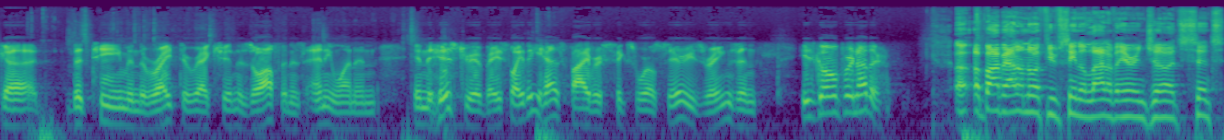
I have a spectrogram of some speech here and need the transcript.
uh, the team in the right direction as often as anyone in in the history of baseball. I think he has five or six World Series rings, and he's going for another. Uh, uh, Bobby, I don't know if you've seen a lot of Aaron Judge since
